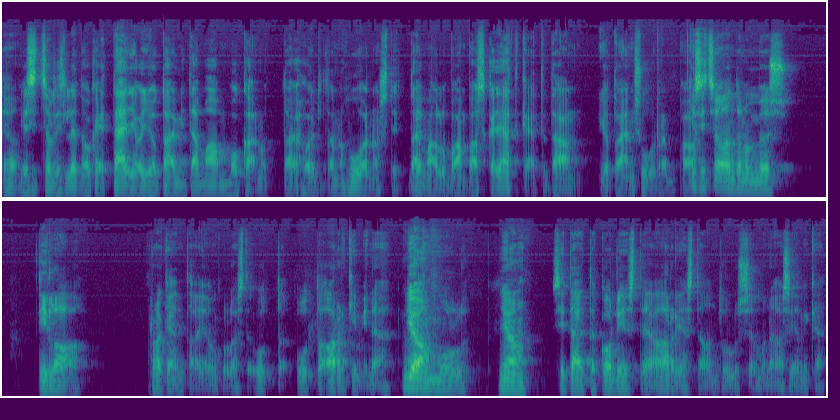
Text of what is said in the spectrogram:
Joo. Ja sitten se oli silleen, että okei, tämä ei ole jotain, mitä mä oon mokannut tai hoidetanut huonosti, tai Jep. mä oon ollut vaan paska jätkä, että tämä on jotain suurempaa. Ja sitten se on antanut myös tilaa rakentaa jonkunlaista uutta, uutta arkiminää, Joo. mulla. Joo. Sitä, että kodista ja arjesta on tullut semmoinen asia, mikä,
